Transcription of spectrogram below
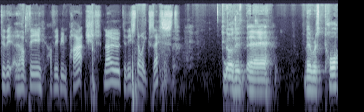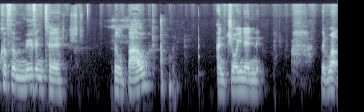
do they have they have they been patched now? Do they still exist? No, uh, there was talk of them moving to Bilbao and joining. The, well,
